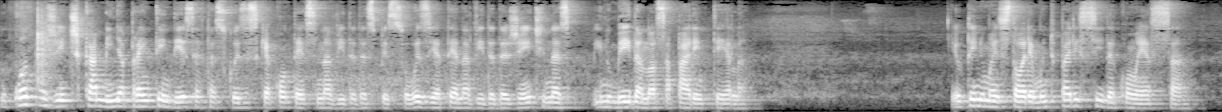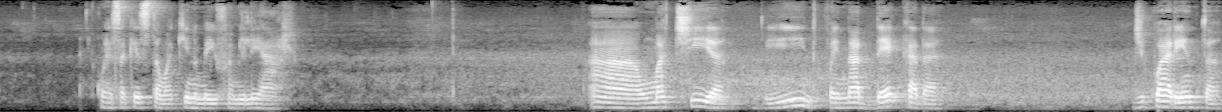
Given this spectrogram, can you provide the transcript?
O quanto a gente caminha para entender certas coisas que acontecem na vida das pessoas e até na vida da gente e, nas, e no meio da nossa parentela. Eu tenho uma história muito parecida com essa com essa questão aqui no meio familiar. Ah, uma tia, e foi na década de 40,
